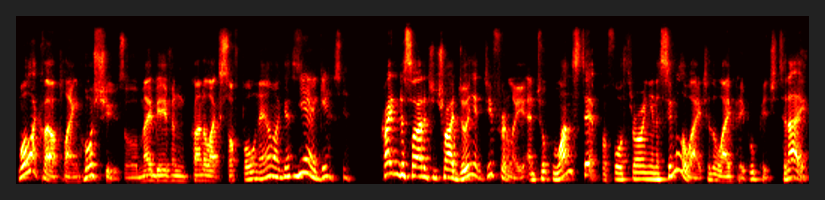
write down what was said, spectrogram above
more like they were playing horseshoes, or maybe even kind of like softball now, I guess. Yeah, I guess. Yeah. Creighton decided to try doing it differently and took one step before throwing in a similar way to the way people pitch today.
